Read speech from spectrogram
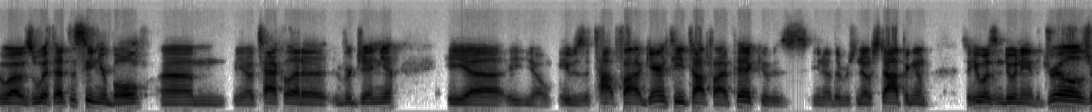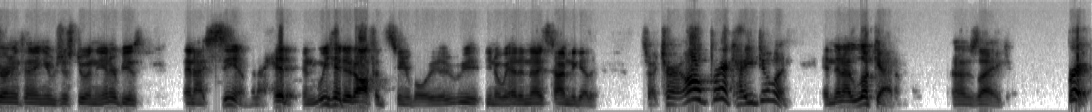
who I was with at the Senior Bowl. Um, you know, tackle out of Virginia. He, uh, you know, he was a top five, guaranteed top five pick. It was, you know, there was no stopping him. So he wasn't doing any of the drills or anything. He was just doing the interviews. And I see him and I hit it. And we hit it off at the Senior Bowl. We, we you know, we had a nice time together. So I turn, oh, Brick, how you doing? And then I look at him. And I was like, Brick,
